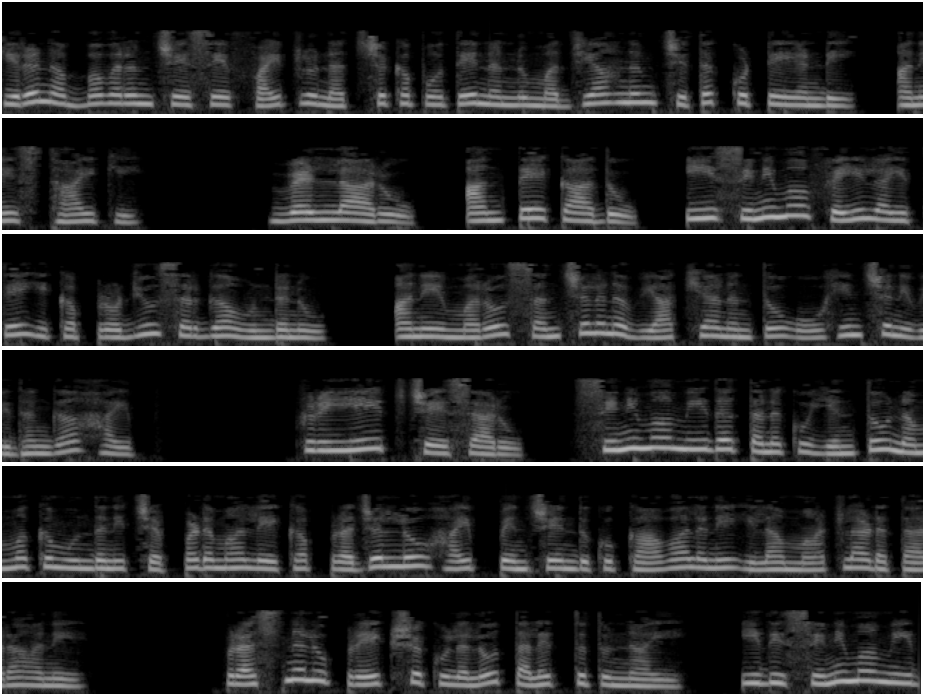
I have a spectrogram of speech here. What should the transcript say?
కిరణ్ అబ్బవరం చేసే ఫైట్లు నచ్చకపోతే నన్ను మధ్యాహ్నం చితక్కొట్టేయండి అనే స్థాయికి. వెళ్ళారు అంతేకాదు ఈ సినిమా ఫెయిల్ అయితే ఇక ప్రొడ్యూసర్గా ఉండను అనే మరో సంచలన వ్యాఖ్యానంతో ఊహించని విధంగా హైప్ క్రియేట్ చేశారు. సినిమా మీద తనకు ఎంతో నమ్మకం ఉందని చెప్పడమా లేక ప్రజల్లో హైప్ పెంచేందుకు కావాలని ఇలా మాట్లాడతారా అనే ప్రశ్నలు ప్రేక్షకులలో తలెత్తుతున్నాయి. ఇది సినిమా మీద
